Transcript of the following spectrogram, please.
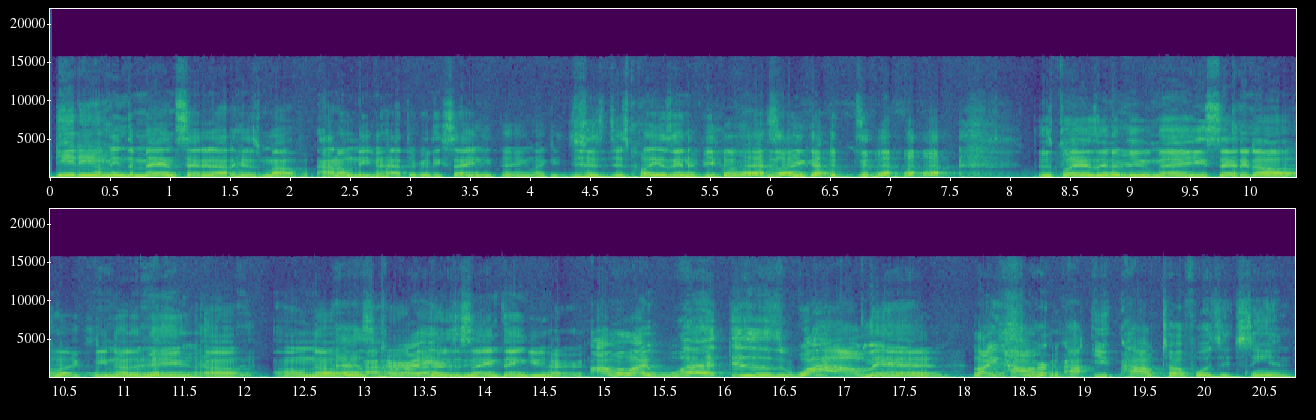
Diddy. I mean, the man said it out of his mouth. I don't even have to really say anything. Like, he just just play his interview. That's all you got to do. just play his interview, man. He said it all. Like, you know what I mean? I don't, I don't know. That's I heard. I heard the same thing you heard. I was like, "What? This is wild, man!" Yeah. Like how how, you, how tough was it seeing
